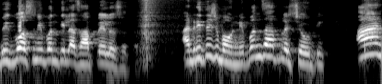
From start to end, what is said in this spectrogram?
बिग बॉसने पण तिला झापलेलंच होतं आणि रितेश भाऊंनी पण झापलं शेवटी. आणि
